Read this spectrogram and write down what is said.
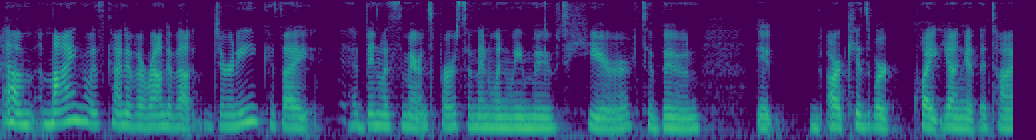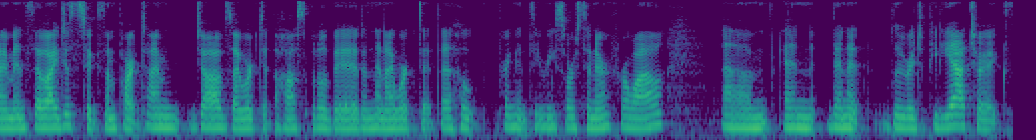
Um, mine was kind of a roundabout journey because I had been with Samaritan's Purse, and then when we moved here to Boone, it our kids were quite young at the time, and so I just took some part time jobs. I worked at the hospital a bit, and then I worked at the Hope Pregnancy Resource Center for a while, um, and then at Blue Ridge Pediatrics.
